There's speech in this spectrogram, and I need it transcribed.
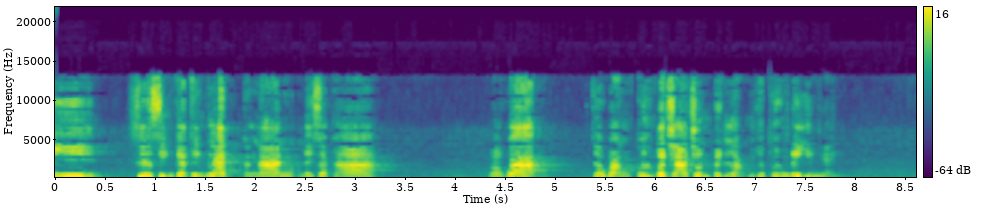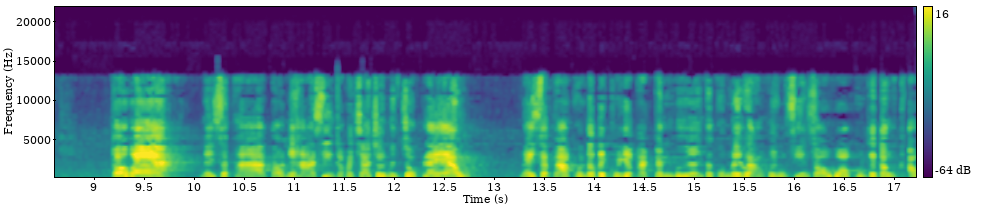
มีเสือสิงกระทิงแรดทั้งนั้นในสภา บอกว่า จะหวังพึ่งประชาชนเป็นหลักมันจะพึ่งได้ยังไง เพราะว่าในสภาตอนนี้หาเสียงกับประชาชนมันจบแล้ว ในสภาคุณต้องไปคุยกับพรรคการเมือง ถ้าคุณไม่หวังพึ่งเสียงสวคุณก็ต้องเอา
